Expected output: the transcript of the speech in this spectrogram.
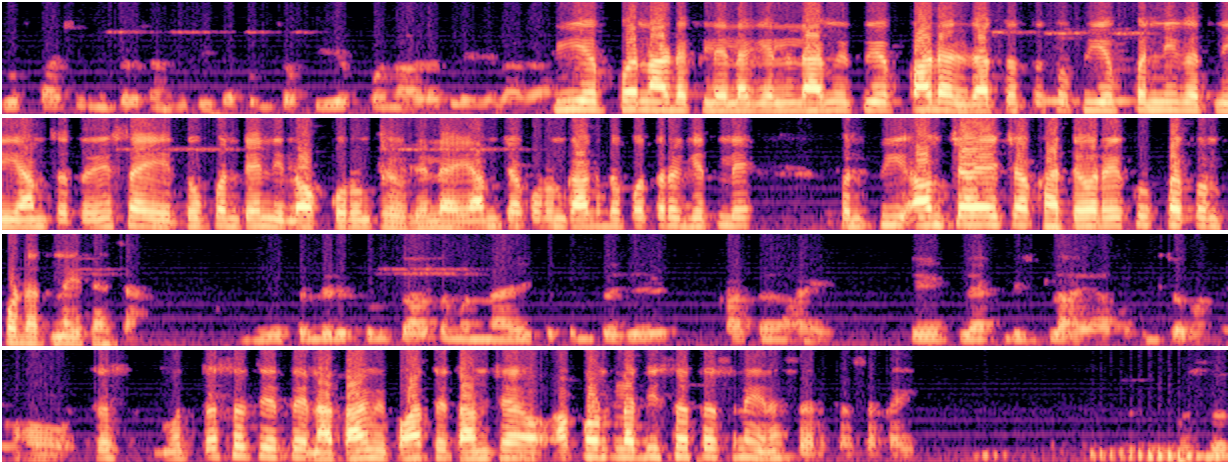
गोष्ट अशी निदर्शन होती की तुमचं पीएफ पण अडकले गेला आहे. पीएफ पण अडकलेला गेलेला आम्ही पीएफ काढायला जातो तर तो पीएफ पण निघत नाही आमचा तो एस आहे तो पण त्यांनी लॉक करून ठेवलेला आहे आमच्याकडून कागदपत्र घेतले पण पी आमच्या याच्या खात्यावर एक रुपया पण पडत नाही त्याचा म्हणजे एकंदरीत तुमचं असं म्हणणं आहे की तुमचं जे खातं आहे ते ब्लॅक लिस्टला आहे असं तुमचं म्हणणं आहे. हो तस मग तसंच येतंय ना आता आम्ही पाहतोय तर आमच्या अकाउंटला दिसतच नाही ना सर तसं काही असं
